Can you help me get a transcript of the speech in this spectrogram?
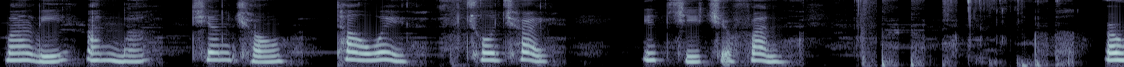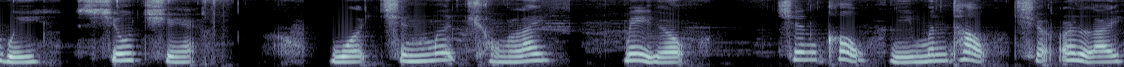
玛丽安娜天桥套位搓菜，一起吃饭。二位小姐，我请么从来没有，欠扣你们到吃而来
